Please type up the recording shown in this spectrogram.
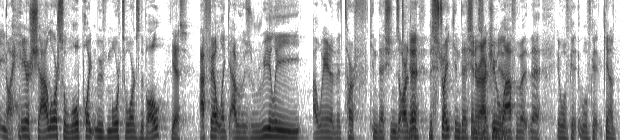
you know, a hair shallower, so low point moved more towards the ball. Yes. I felt like I was really aware of the turf conditions or the, Yeah. the strike conditions. Interaction, People yeah. laugh about the. You know, we've got we've got kind of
